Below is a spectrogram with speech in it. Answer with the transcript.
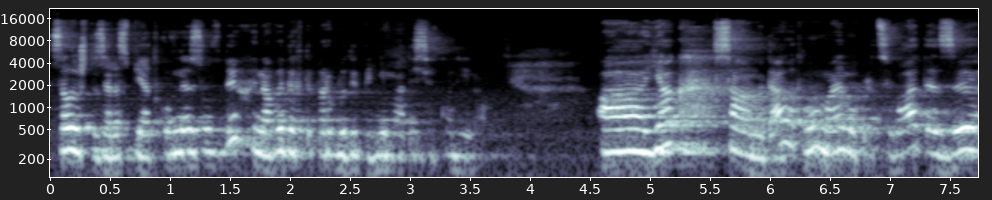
Залиште зараз п'ятку внизу вдих, і на видих тепер буде підніматися коліно. Як саме да, от ми маємо працювати з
